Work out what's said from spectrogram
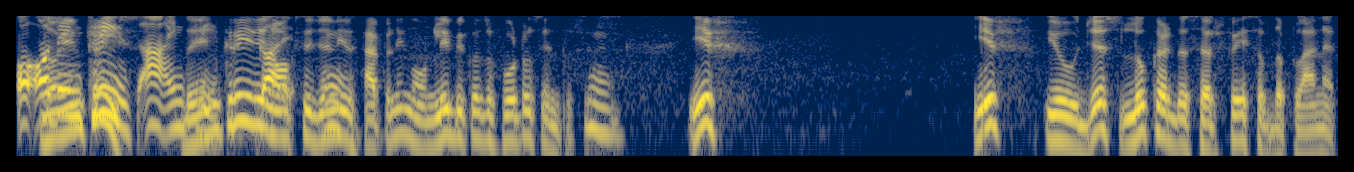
or, or no, the increase? Ah, increase. The increase. increase in it. oxygen Mm. is happening only because of photosynthesis. If… if you just look at the surface of the planet,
